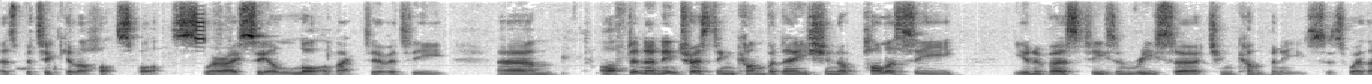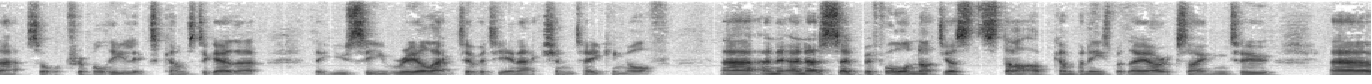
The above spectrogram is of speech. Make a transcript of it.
as particular hotspots where I see a lot of activity. Um, often an interesting combination of policy, universities, and research and companies. It's where that sort of triple helix comes together that you see real activity and action taking off. Uh, and, and as said before, not just startup companies, but they are exciting too. Uh,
